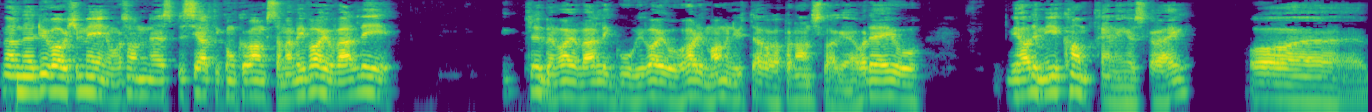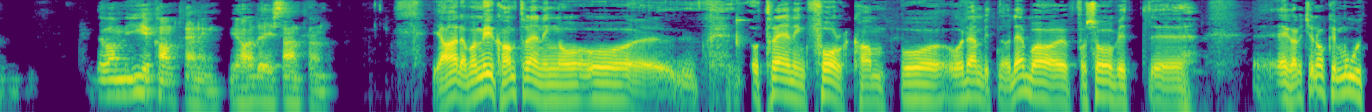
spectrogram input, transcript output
men eh, du var jo ikke med i noe sånn eh, spesielt i konkurranser. Men vi var jo veldig Klubben var jo veldig god. Vi jo, hadde jo mange utøvere på landslaget. Og det er jo Vi hadde mye kamptrening, husker jeg. Og eh, det var mye kamptrening vi hadde i sentrum. Ja, det var mye kamptrening og, og, og trening for kamp og, og, den biten. Og det var for så vidt eh, Jeg hadde ikke noe mot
